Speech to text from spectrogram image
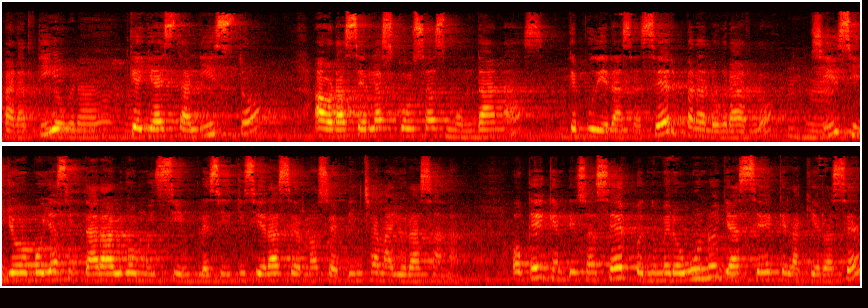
para ti, que ya está listo. Ahora hacer las cosas mundanas que pudieras hacer para lograrlo. ¿sí? Si yo voy a citar algo muy simple, si quisiera hacer, no sé, pincha mayurasana. ¿Ok? ¿Qué empiezo a hacer? Pues número uno, ya sé que la quiero hacer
